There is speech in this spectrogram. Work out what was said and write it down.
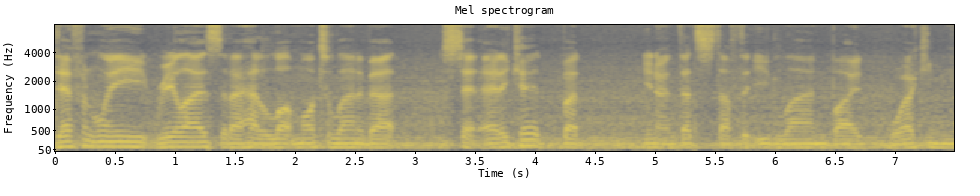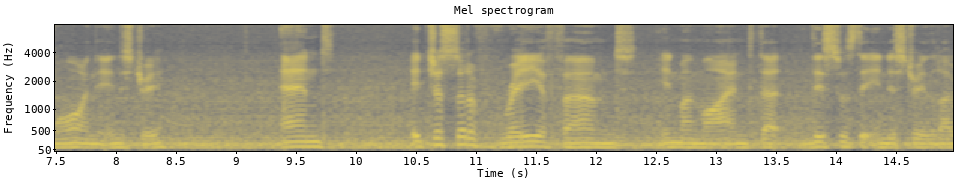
definitely realized that I had a lot more to learn about set etiquette, but you know, that's stuff that you learn by working more in the industry. And it just sort of reaffirmed in my mind that this was the industry that I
